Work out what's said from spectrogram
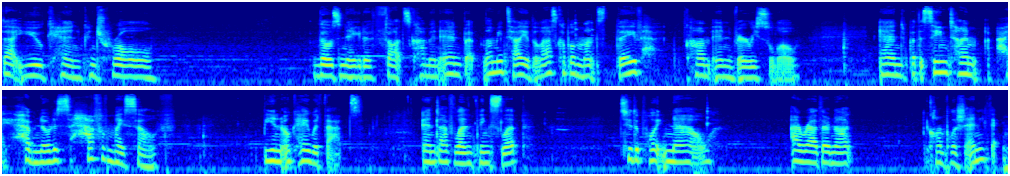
that you can control those negative thoughts coming in, but let me tell you, the last couple of months, they've come in very slow. And but at the same time, I have noticed half of myself being okay with that. And I've let things slip to the point now I rather not accomplish anything.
